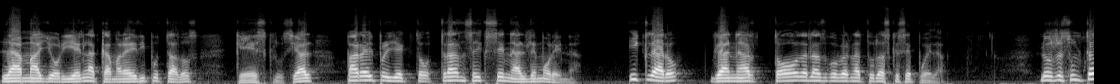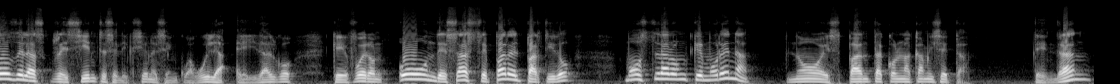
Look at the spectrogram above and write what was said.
la mayoría en la Cámara de Diputados, que es crucial para el proyecto transeccional de Morena. Y claro, ganar todas las gobernaturas que se pueda. Los resultados de las recientes elecciones en Coahuila e Hidalgo, que fueron un desastre para el partido, mostraron que Morena no espanta con la camiseta. Tendrán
